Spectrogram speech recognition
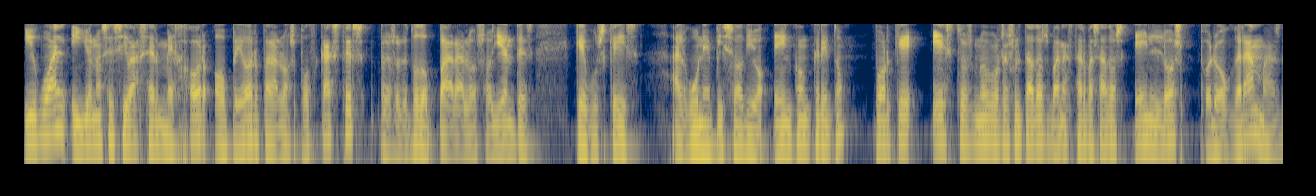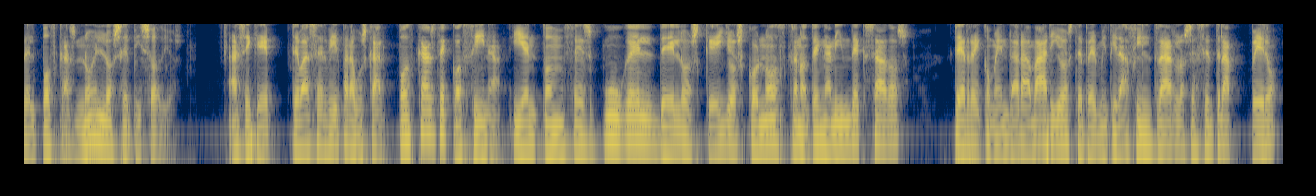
igual y yo no sé si va a ser mejor o peor para los podcasters, pero sobre todo para los oyentes que busquéis algún episodio en concreto, porque estos nuevos resultados van a estar basados en los programas del podcast, no en los episodios. Así que te va a servir para buscar podcast de cocina y entonces Google, de los que ellos conozcan o tengan indexados, te recomendará varios, te permitirá filtrarlos, etcétera, pero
